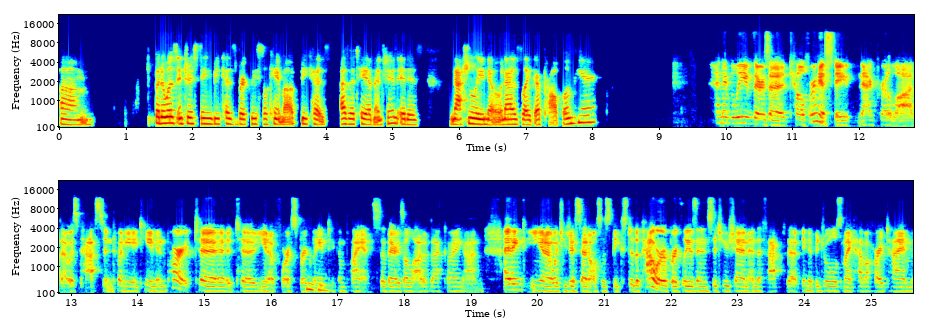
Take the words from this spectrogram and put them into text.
Um, but it was interesting because Berkeley still came up because, as Ataya mentioned, it is nationally known as like a problem here and I believe there's a California state NAGPRA law that was passed in 2018 in part to to you know force Berkeley mm-hmm. into compliance. So there's a lot of that going on. I think you know what you just said also speaks to the power of Berkeley as an institution and the fact that individuals might have a hard time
